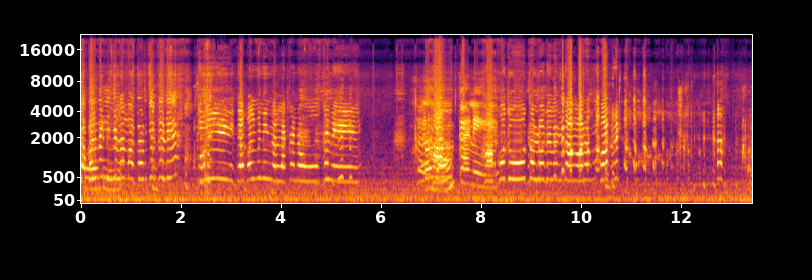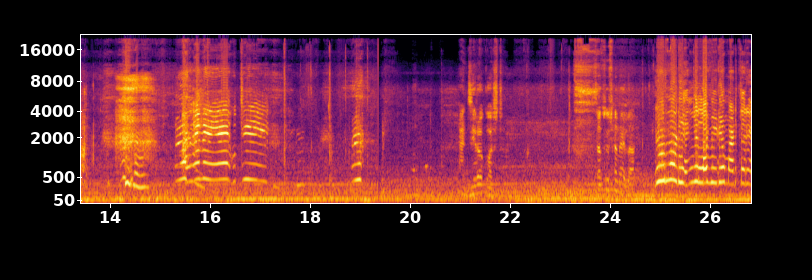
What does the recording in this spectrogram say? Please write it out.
డబల్ మీనింగ్ ఎలా మాట్లాడుతుంది డబల్ మీనింగ్ అల్లక నవ్వుకనే నవ్వుకనే కాకోదు తల్లో తెలియదు దారం అలానే కుచ్చి ಜೀರೋ ಕಾಸ್ಟ್ ಸಬ್ಸ್ಕ್ರಿಪ್ಷನ್ ಇಲ್ಲ. ಇವ್ರು ನೋಡಿ ಹೆಂಗೆಲ್ಲ ವಿಡಿಯೋ ಮಾಡ್ತಾರೆ.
